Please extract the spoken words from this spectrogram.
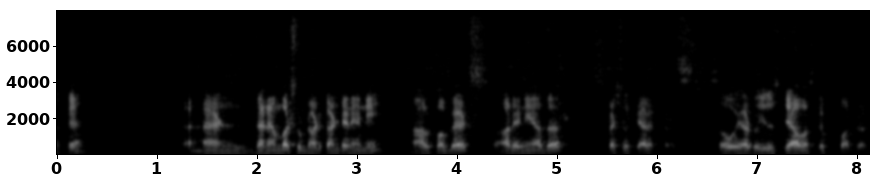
okay and the number should not contain any alphabets or any other special characters. So we have to use javascript for that.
